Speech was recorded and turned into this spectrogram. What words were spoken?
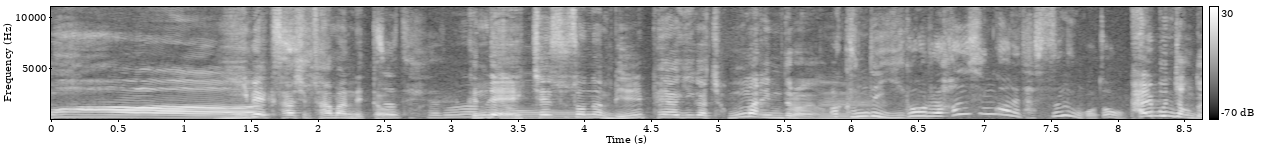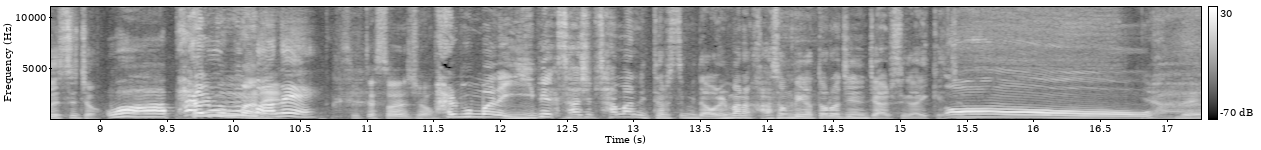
와. 244만 리터. 대단하네요. 근데 액체 수소는 밀폐하기가 정말 힘들어요. 아 근데 이거를 한 순간에 다 쓰는 거죠? 8분 정도에 쓰죠. 와 8분 8분 만에. 만에. 쓸 때 써야죠. 8분 만에 244만 리터를 씁니다. 얼마나 가성비가 떨어지는지 알 수가 있겠죠. 어. 야. 네.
